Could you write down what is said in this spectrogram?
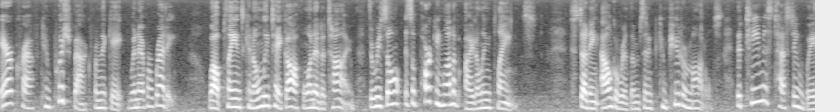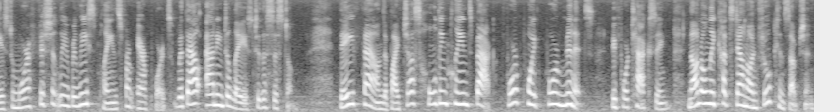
aircraft can push back from the gate whenever ready. While planes can only take off one at a time, the result is a parking lot of idling planes. Studying algorithms and computer models, the team is testing ways to more efficiently release planes from airports without adding delays to the system. They found that by just holding planes back 4.4 minutes before taxing not only cuts down on fuel consumption,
